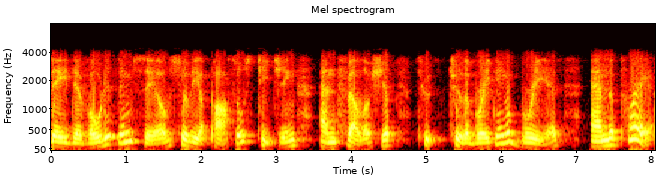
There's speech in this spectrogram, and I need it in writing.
they devoted themselves to the apostles' teaching and fellowship, to, to the breaking of bread and the prayers.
